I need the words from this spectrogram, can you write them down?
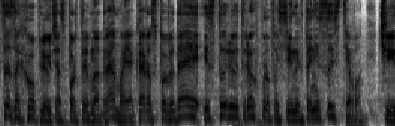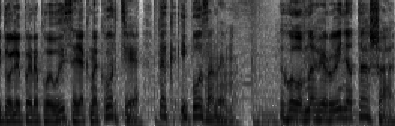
це захоплююча спортивна драма, яка розповідає історію трьох професійних тенісистів, чиї долі переплилися як на корті, так і поза ним. Головна героїня Таша,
